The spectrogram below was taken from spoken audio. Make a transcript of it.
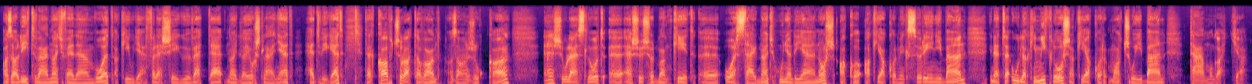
az a litván nagyfejedelem volt, aki ugye feleségül vette Nagy Lajos lányát, Hedviget, tehát kapcsolata van az Anzsukkal. Első Ulászlót elsősorban két ország nagy, Hunyadi János, aki akkor még Szörényi bán, illetve Újlaki Miklós, aki akkor Macsói bán támogatja.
